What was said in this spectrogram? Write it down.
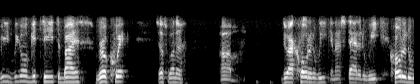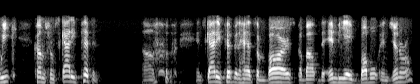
we we gonna get to you, Tobias, real quick. Just wanna um do our quote of the week and our stat of the week. Quote of the week comes from Scottie Pippen. Um, and Scottie Pippen had some bars about the NBA bubble in general,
